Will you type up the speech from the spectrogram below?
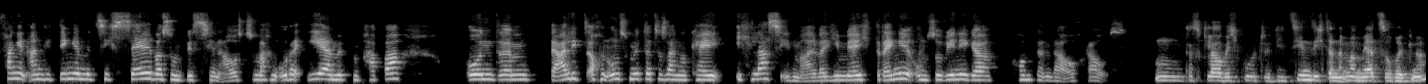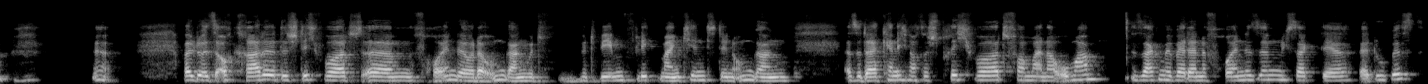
fangen an, die Dinge mit sich selber so ein bisschen auszumachen oder eher mit dem Papa. Und ähm, da liegt es auch in uns Mütter zu sagen, okay, ich lasse ihn mal, weil je mehr ich dränge, umso weniger kommt dann da auch raus. Hm, das glaube ich gut. Die ziehen sich dann immer mehr zurück, ne? Mhm. Ja. Weil du jetzt auch gerade das Stichwort ähm, Freunde oder Umgang, mit, mit wem pflegt mein Kind den Umgang? Also da kenne ich noch das Sprichwort von meiner Oma. Sag mir, wer deine Freunde sind. Ich sag dir, wer du bist.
